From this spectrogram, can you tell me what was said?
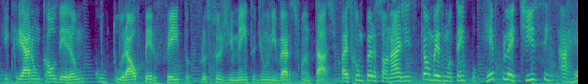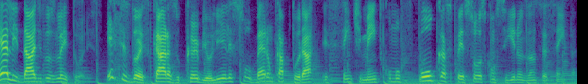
que criaram um caldeirão cultural perfeito para o surgimento de um universo fantástico, mas com personagens que ao mesmo tempo refletissem a realidade dos leitores. Esses dois caras, o Kirby e o Lee, eles souberam capturar esse sentimento como poucas pessoas conseguiram nos anos 60.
